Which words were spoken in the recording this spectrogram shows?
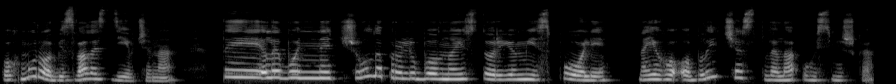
похмуро обізвалась дівчина. Ти, либонь, не чула про любовну історію міс Полі? На його обличчя сплела усмішка.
